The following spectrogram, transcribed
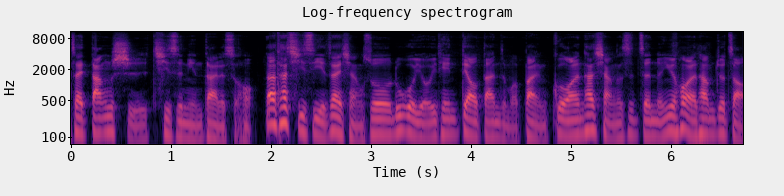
在当时七十年代的时候，那他其实也在想说，如果有一天掉单怎么办？果然他想的是真的，因为后来他们就找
